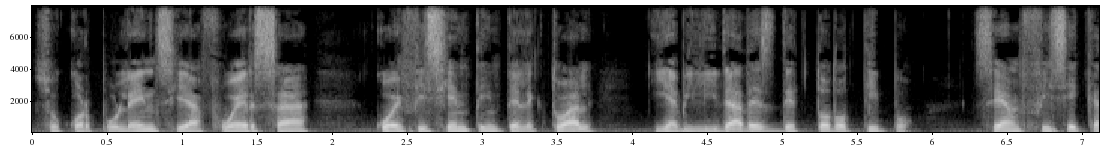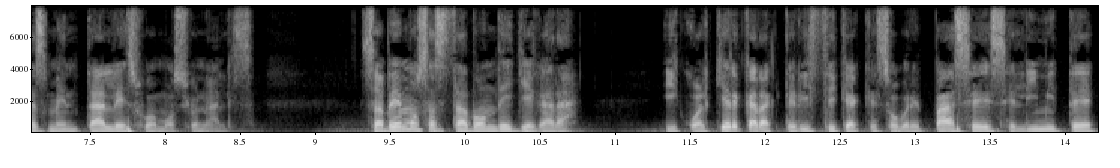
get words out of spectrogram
su corpulencia, fuerza, coeficiente intelectual y habilidades de todo tipo, sean físicas, mentales o emocionales. Sabemos hasta dónde llegará, y cualquier característica que sobrepase ese límite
